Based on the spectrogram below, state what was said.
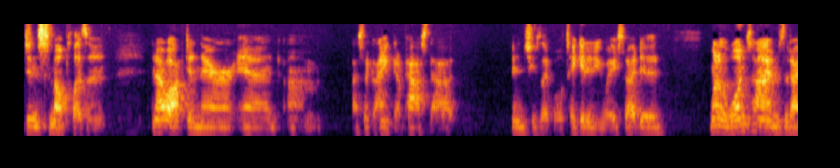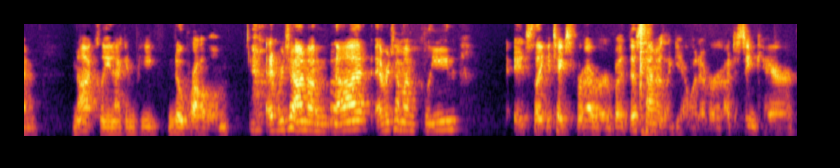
didn't smell pleasant. And I walked in there, and um, I was like, I ain't gonna pass that. And she's like, Well, take it anyway. So I did. One of the one times that I'm not clean, I can pee no problem. Every time I'm not, every time I'm clean, it's like it takes forever. But this time I was like, Yeah, whatever. I just didn't care.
